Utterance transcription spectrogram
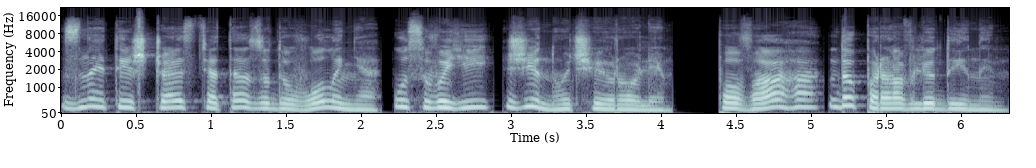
знайти щастя та задоволення у своїй жіночій ролі. Повага до прав людини.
